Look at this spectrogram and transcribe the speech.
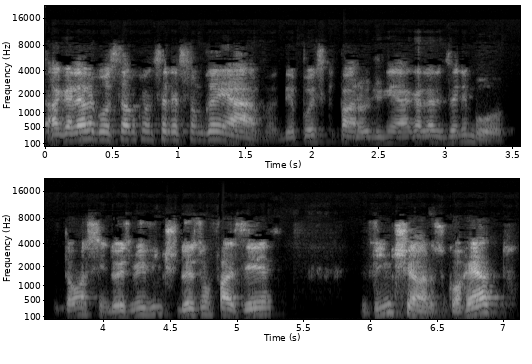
a galera gostava quando a seleção ganhava. Depois que parou de ganhar, a galera desanimou. Então, assim, 2022 vão fazer 20 anos, correto?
